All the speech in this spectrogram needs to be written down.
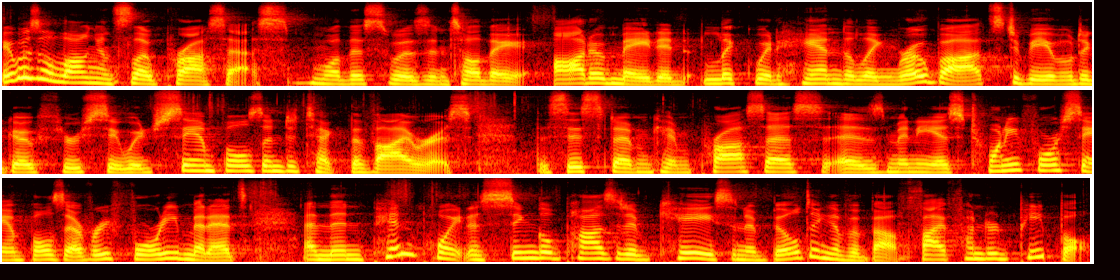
It was a long and slow process. Well, this was until they automated liquid handling robots to be able to go through sewage samples and detect the virus. The system can process as many as 24 samples every 40 minutes and then pinpoint a single positive case in a building of about 500 people.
